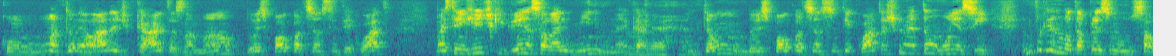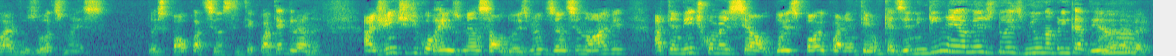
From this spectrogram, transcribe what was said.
com uma tonelada de cartas na mão, 2 pau 434. Mas tem gente que ganha salário mínimo, né, cara? É. Então, 2 pau 434 acho que não é tão ruim assim. Eu não tô querendo botar preço no salário dos outros, mas 2 pau 434 é grana. Agente de Correios mensal 2.209, atendente comercial 2 pau e 41, quer dizer, ninguém ganha menos de 2 mil na brincadeira, uhum. né, velho?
